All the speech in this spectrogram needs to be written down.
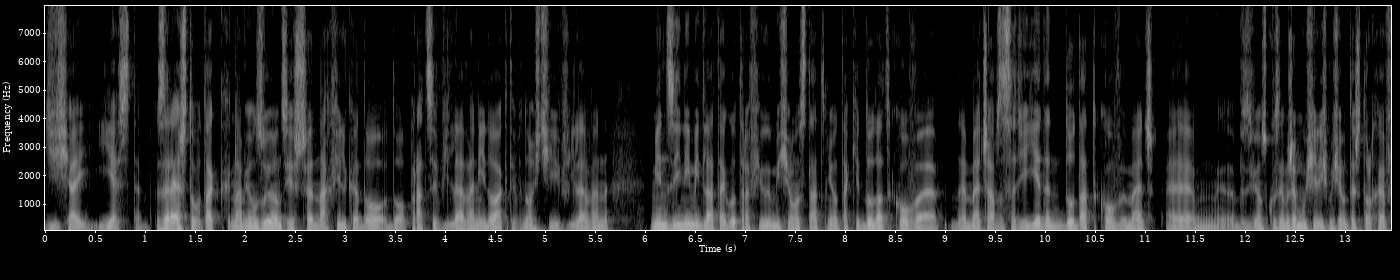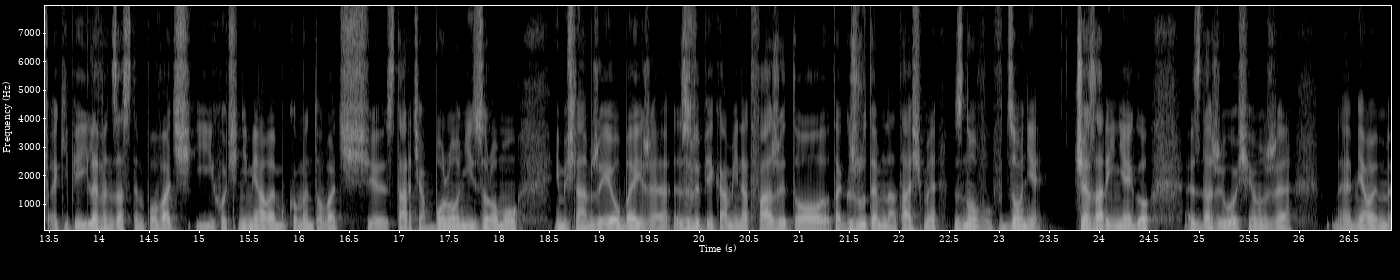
dzisiaj jestem. Zresztą, tak nawiązując jeszcze na chwilkę do, do pracy w Eleven i do aktywności w Eleven, Między innymi dlatego trafiły mi się ostatnio takie dodatkowe mecze, a w zasadzie jeden dodatkowy mecz, w związku z tym, że musieliśmy się też trochę w ekipie Eleven zastępować i choć nie miałem komentować starcia Bolonii z Romą i myślałem, że je obejrzę z wypiekami na twarzy, to tak rzutem na taśmę znowu w dzonie Cesariniego. Zdarzyło się, że e, miałem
